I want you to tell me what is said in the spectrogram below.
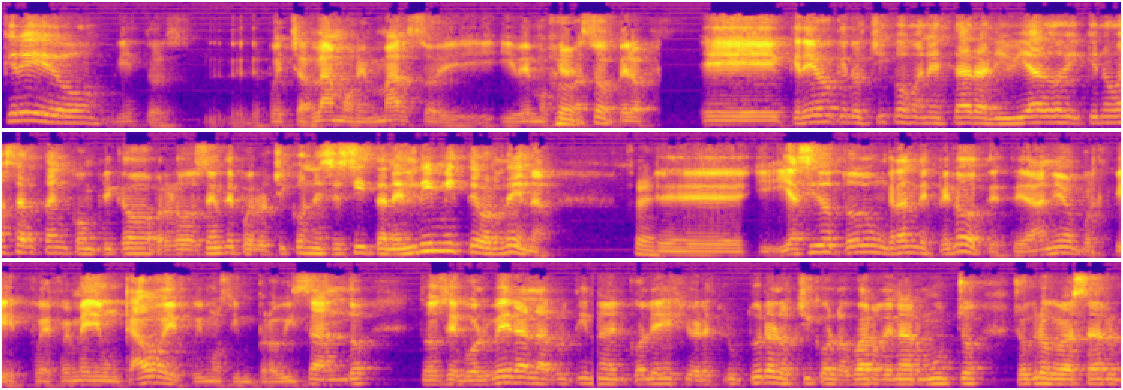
creo, y esto es, después charlamos en marzo y, vemos qué pasó, pero eh, creo que los chicos van a estar aliviados y que no va a ser tan complicado para los docentes, porque los chicos necesitan, el límite ordena. Eh, y, ha sido todo un gran despelote este año, porque fue, fue medio un caos y fuimos improvisando. Entonces, volver a la rutina del colegio, a la estructura, los chicos los va a ordenar mucho. Yo creo que va a ser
